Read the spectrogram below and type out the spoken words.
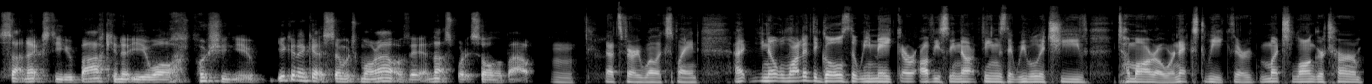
sat next to you, barking at you or pushing you, you're going to get so much more out of it. And that's what it's all about. Mm, that's very well explained. Uh, you know, a lot of the goals that we make are obviously not things that we will achieve tomorrow or next week. They're much longer term.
